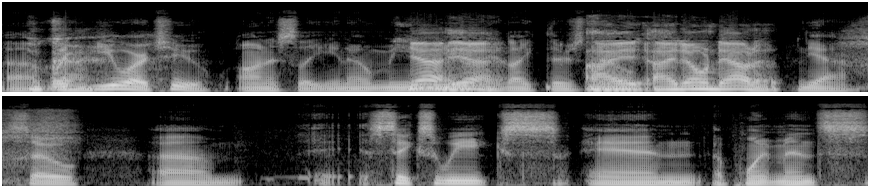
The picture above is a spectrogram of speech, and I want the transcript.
Uh, But Okay. you are too, honestly. You know, me. Yeah, and you, yeah. Like, there's no, I I don't doubt it. yeah. So, um, six weeks and appointments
